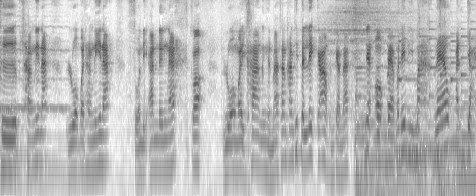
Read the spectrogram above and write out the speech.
คือทางนี้นะลวงไปทางนี้นะ ส่วนอีกอันหนึงนะ ก็ลวงมาอีกข้างหนึ่งเห็นไหมทั้งทั้งๆที่เป็นเลขเก้าเหมือนกันนะเนี่ยออกแบบมาได้ดีมากแล้วอันใหญ่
